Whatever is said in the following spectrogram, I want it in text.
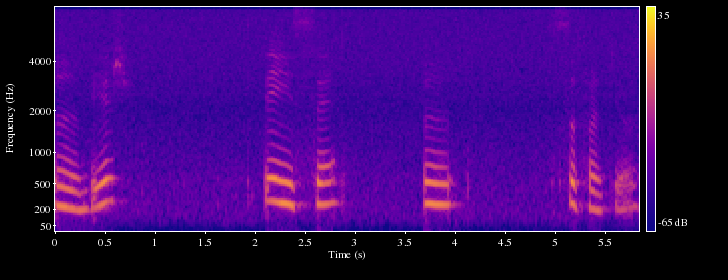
I1 değilse I0 diyorum.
